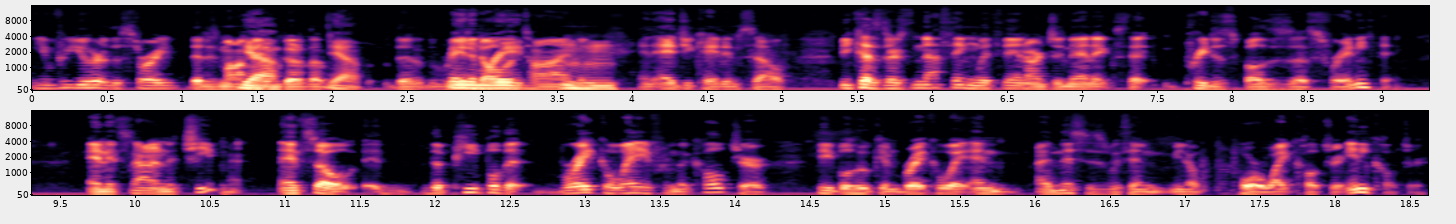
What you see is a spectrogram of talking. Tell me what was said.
You, you heard the story that his mom Yeah. made him go to the Yeah. the, the read all the read. time and, and educate himself because there's nothing within our genetics that predisposes us for anything, and it's not an achievement. And so the people that break away from the culture, people who can break away, and and this is within you know poor white culture, any culture.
